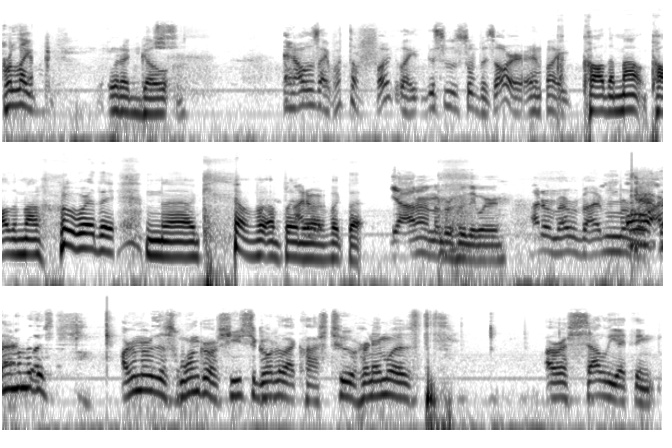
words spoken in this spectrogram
We're like, What a goat. And I was like, what the fuck? Like, this was so bizarre. And like, Call them out. Call them out. Who were they? No, I'm, I'm playing around. don't- Fuck that. Yeah, I don't remember who they were. I don't remember, but I remember. Oh, that, I remember like, this. I remember this one girl. She used to go to that class too. Her name was Araceli, I think.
